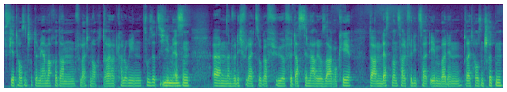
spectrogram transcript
4000 Schritte mehr mache, dann vielleicht noch 300 Kalorien zusätzlich mhm. eben essen, ähm, dann würde ich vielleicht sogar für, für das Szenario sagen, okay, dann lässt man es halt für die Zeit eben bei den 3000 Schritten,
